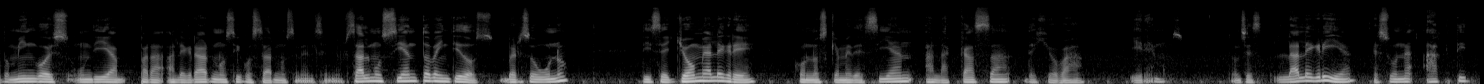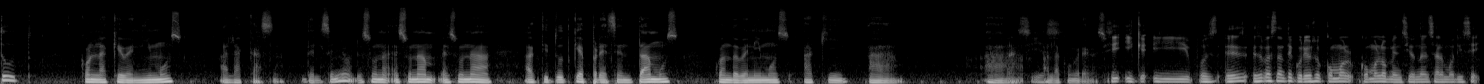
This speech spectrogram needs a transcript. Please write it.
domingo es un día para alegrarnos y gozarnos en el Señor. Salmo 122, verso 1, dice, yo me alegré con los que me decían a la casa de Jehová iremos. Entonces, la alegría es una actitud con la que venimos a la casa del Señor. Es una, es una, es una actitud que presentamos cuando venimos aquí a, a, la congregación. Sí, y, que, y pues es, es, bastante curioso cómo, cómo, lo menciona el Salmo. Dice,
